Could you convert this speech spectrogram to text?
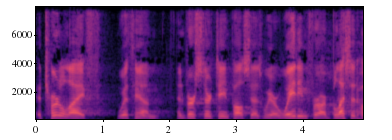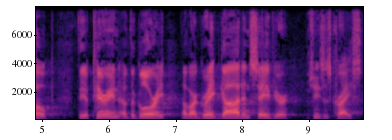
eternal life with him. In verse 13, Paul says, We are waiting for our blessed hope, the appearing of the glory of our great God and Savior, Jesus Christ.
